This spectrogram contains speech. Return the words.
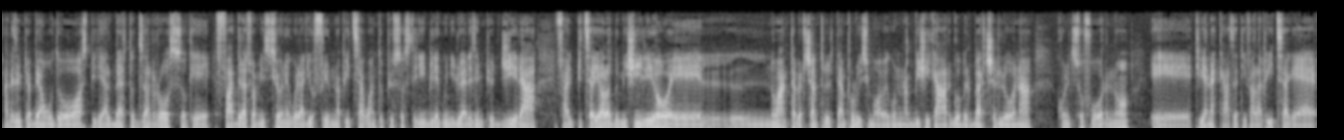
ad esempio abbiamo avuto ospite Alberto Zanrosso che fa della sua missione quella di offrire una pizza quanto più sostenibile. Quindi lui ad esempio gira fa il pizzaiolo a domicilio e il 90% del tempo lui si muove con una bici cargo per Barcellona con il suo forno e ti viene a casa e ti fa la pizza che è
